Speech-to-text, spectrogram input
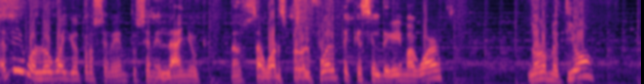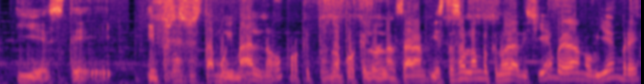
Eh, Digo, luego hay otros eventos en el año que dan sus awards, pero el fuerte, que es el de Game Awards, no lo metió. Y este, Y pues eso está muy mal, ¿no? Porque pues no, porque lo lanzaran. Y estás hablando que no era diciembre, era noviembre.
